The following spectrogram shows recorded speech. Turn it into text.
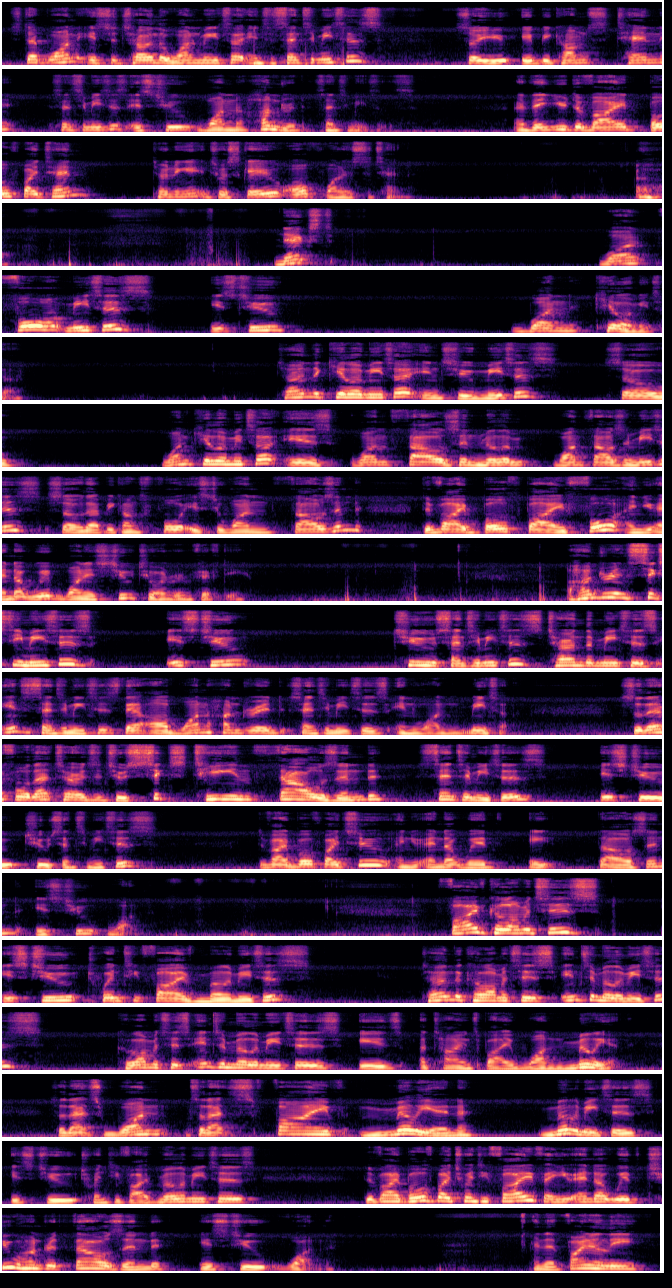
Step 1 is to turn the 1 meter into centimeters. So you it becomes 10 centimeters is to 100 centimeters. And then you divide both by 10, turning it into a scale of 1 is to 10. Ugh. Next, one four meters is to one kilometer. Turn the kilometer into meters. So one kilometer is 1000 millim 1000 meters. So that becomes 4 is to 1000. Divide both by 4 and you end up with 1 is to 250. 160 meters is to 2 centimeters. Turn the meters into centimeters. There are 100 centimeters in 1 meter. So therefore that turns into 16,000 centimeters is to 2 centimeters. Divide both by 2 and you end up with 8,000 is to 1. 5 kilometers is to 25 millimeters. Turn the kilometers into millimeters kilometers into millimeters is a times by 1 million. So that's one, so that's 5 million millimeters is to 25 millimeters. Divide both by 25 and you end up with 200,000 is to 1. And then finally,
